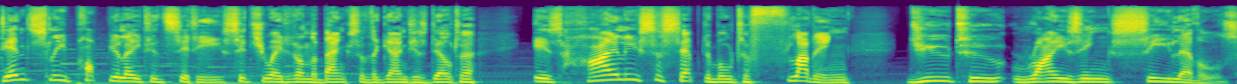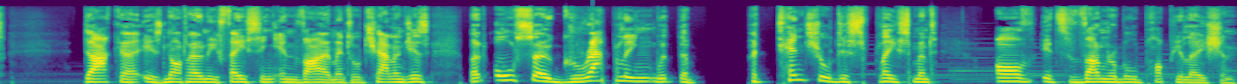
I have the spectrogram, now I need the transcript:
densely populated city, situated on the banks of the Ganges Delta, is highly susceptible to flooding due to rising sea levels. Dhaka is not only facing environmental challenges, but also grappling with the potential displacement of its vulnerable population.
